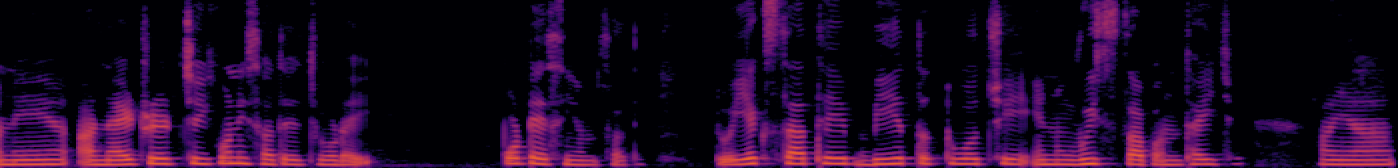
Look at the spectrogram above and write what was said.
અને આ નાઇટ્રેટ છે એ કોની સાથે જોડાય? પોટેશિયમ સાથે. તો એક સાથે બે તત્વો છે, એનું વિસ્થાપન થાય છે. અહીંયા,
